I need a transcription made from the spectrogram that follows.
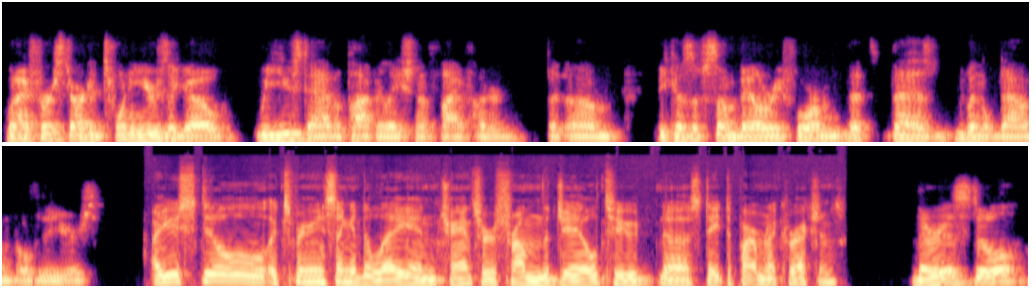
when I first started 20 years ago, we used to have a population of 500, but um, because of some bail reform, that that has dwindled down over the years. Are you still experiencing a delay in transfers from the jail to the State Department of Corrections? There is still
